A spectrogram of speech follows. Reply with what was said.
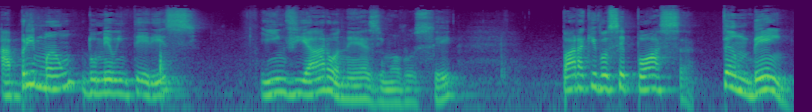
abrir mão do meu interesse e enviar Onésimo a você para que você possa também,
